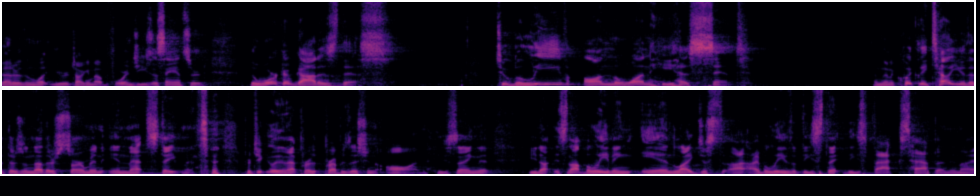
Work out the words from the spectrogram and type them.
better than what you were talking about before. And Jesus answered, The work of God is this to believe on the one he has sent. I'm going to quickly tell you that there's another sermon in that statement, particularly in that pre- preposition on. He's saying that not, it's not believing in, like, just I, I believe that these, th- these facts happen and I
